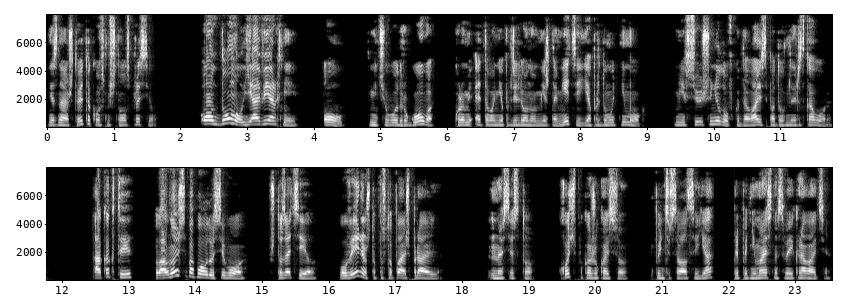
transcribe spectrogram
Не знаю, что я такого смешного спросил. Он думал, я верхний. Оу, ничего другого, кроме этого неопределенного междометия, я придумать не мог. Мне все еще неловко давались подобные разговоры. А как ты? Волнуешься по поводу всего? Что затеял? Уверен, что поступаешь правильно? На все сто. Хочешь, покажу кольцо? Поинтересовался я, приподнимаясь на своей кровати.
